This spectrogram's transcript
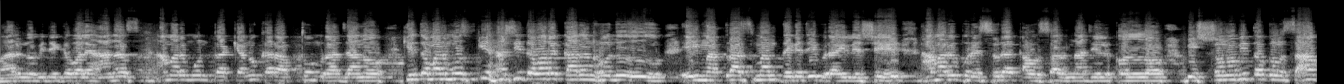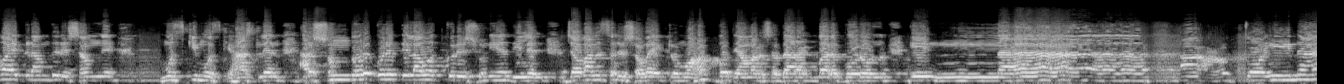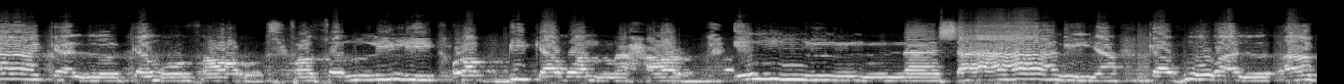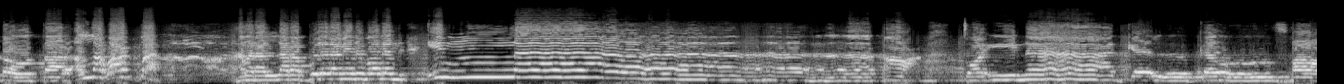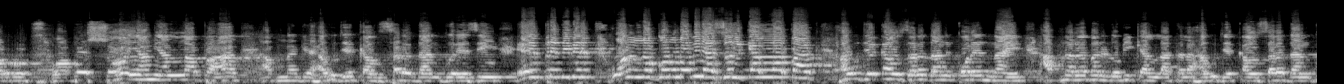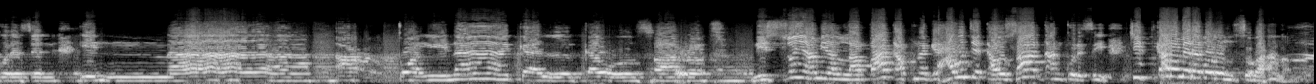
আমার নবী দেখে বলে, আনাস, আমার মনটা কেন খারাপ তোমরা জানো? কিন্তু আমার মুস্কি হাসি দেওয়ার কারণ হলো, এই মাত্র আসমান থেকে জিব্রাইল এসে আমার উপরে সূরা কাউসার নাজিল করল। বিশ্ব নবী তখন সাহাবায়ে গ্রামদের সামনে মুস্কি মুস্কি হাসলেন আর সুন্দর করে তেলাওয়াত করে শুনিয়ে দিলেন। জবান সরে সবাই একটু মহব্বতে আমার সাথে আরেকবার পড়ুন। ইন্না আ'তাইনাকাল কাউসার ফাসাল্লি লিরাব্বিকা ওয়ানহার। ইন্না শানিয়াকা হুয়াল আবতার। আল্লাহু আকবার। আমার আল্লাহ রাব্বুল আলামিন বলেন, ইন্না অবশ্যই আমি আল্লাহ পাক আপনাকে হাউজে কাউসার দান করেছি। এই পৃথিবীর অন্য কোন আল্লাহ পাক হাউজে কাউসার দান করেন নাই। আপনার আল্লাহ হাউজে কাউসার দান করেছেন। নিশ্চয়ই আমি আল্লাহ পাক আপনাকে হাউজে কাউসার দান করেছি। চিৎকার মেরে বলুন, সুবহানাল্লাহ।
